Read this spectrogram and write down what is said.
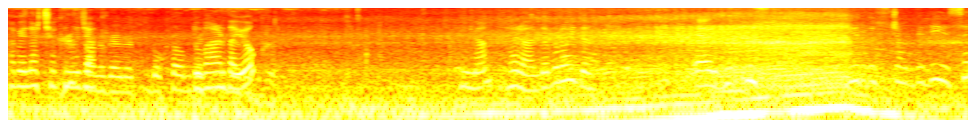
tabela çakılacak. Duvar da yok. Bilmem herhalde buraydı. Eğer bir üst bir üst cadde değilse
